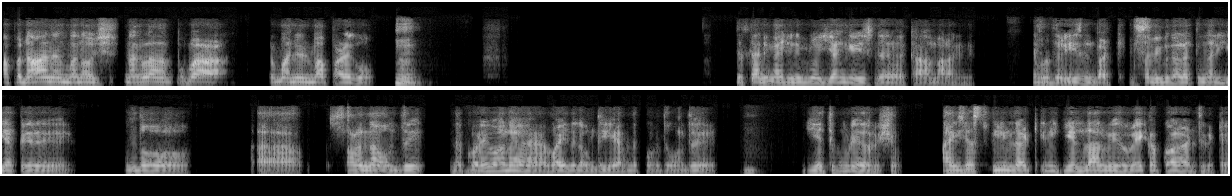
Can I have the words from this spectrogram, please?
அப்ப நான் மனோஜ் நாங்கெல்லாம் ரொம்ப ரொம்ப அந்யூன்யமா பழகுவோம் ஜஸ்ட் இமேஜின் இவ்வளோ யங் ஏஜ்ல காலம் மாறாங்க த ரீசன் பட் சமீப காலத்துல நிறைய பேர் ரொம்ப சடனா வந்து இந்த குறைவான வயதுல வந்து இறந்து போறது வந்து. ஏத்துக்க முடியாத ஒரு விஷயம். ஐ ஜஸ்ட் ஃபீல் தட் இன்னைக்கு எல்லாருமே ஒரு வேக்கப் காலா எடுத்துக்கிட்டு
